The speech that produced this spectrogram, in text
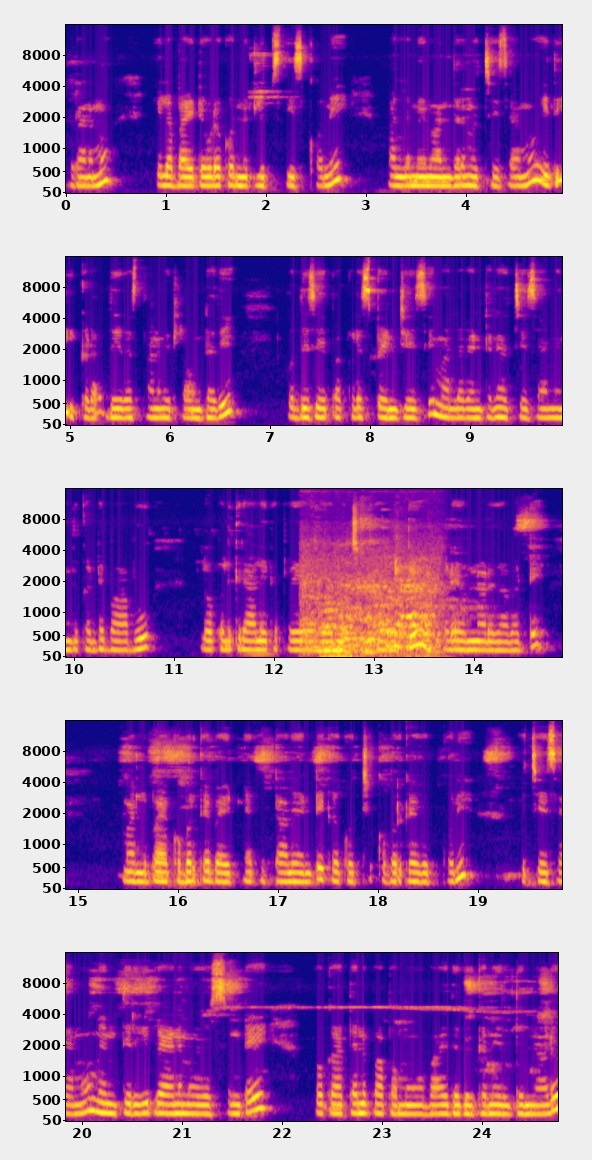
పురాణము. ఇలా బయట కూడా కొన్ని క్లిప్స్ తీసుకొని మళ్ళీ మేము అందరం వచ్చేసాము. ఇది ఇక్కడ దేవస్థానం ఇట్లా ఉంటుంది. కొద్దిసేపు అక్కడ స్పెండ్ చేసి మళ్ళీ వెంటనే వచ్చేసాము. ఎందుకంటే బాబు లోపలికి రాలేకపోయాడు. కాబట్టి అక్కడే ఉన్నాడు కాబట్టి మళ్ళీ కొబ్బరికాయ బయటనే కుట్టాలి అంటే ఇక్కడికి వచ్చి కొబ్బరికాయ కొట్టుకొని వచ్చేసాము. మేము తిరిగి ప్రయాణం వస్తుంటే ఒక అతను పాపము బావి దగ్గరికి వెళ్తున్నాడు.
